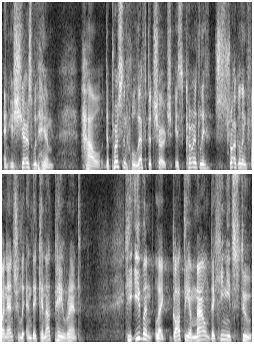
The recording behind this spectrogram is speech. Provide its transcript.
and he shares with him how the person who left the church is currently struggling financially and they cannot pay rent he even like got the amount that he needs to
